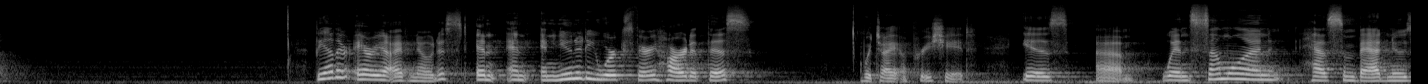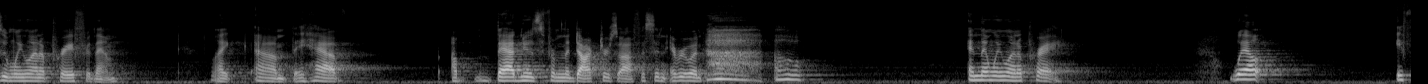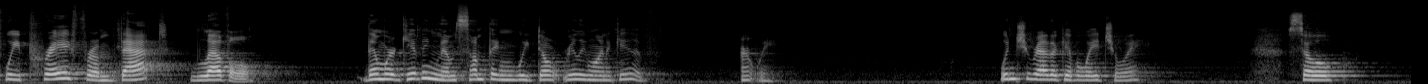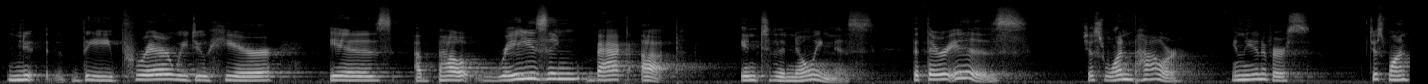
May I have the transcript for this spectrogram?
the other area I've noticed, and, and, and Unity works very hard at this, which I appreciate, is um, when someone has some bad news and we want to pray for them. Like um, they have a bad news from the doctor's office, and everyone, oh, and then we want to pray. Well, if we pray from that level, then we're giving them something we don't really want to give, aren't we? Wouldn't you rather give away joy? So, the prayer we do here is about raising back up into the knowingness that there is just one power in the universe, just one.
